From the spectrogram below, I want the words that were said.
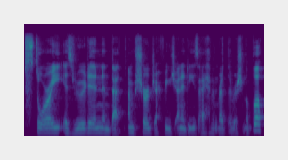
story is rooted in, and that I'm sure Jeffrey Eugenides, I haven't read the original book,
